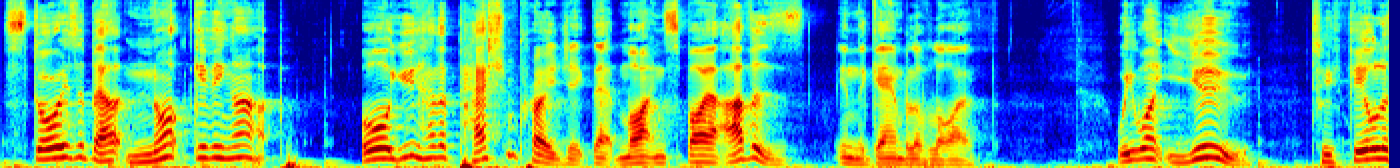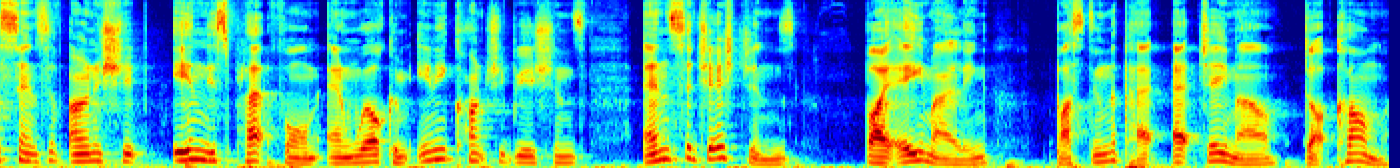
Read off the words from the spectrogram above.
stories about not giving up. Or you have a passion project that might inspire others in the gamble of life. We want you to feel a sense of ownership in this platform and welcome any contributions and suggestions by emailing bustingthepack at gmail.com.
